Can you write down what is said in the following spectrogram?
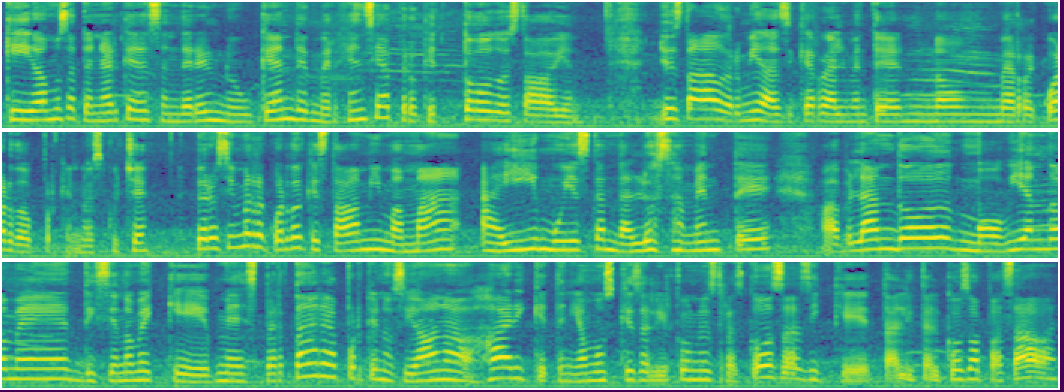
que íbamos a tener que descender en Neuquén de emergencia, pero que todo estaba bien. Yo estaba dormida, así que realmente no me recuerdo porque no escuché. Pero sí me recuerdo que estaba mi mamá ahí muy escandalosamente hablando, moviéndome, diciéndome que me despertara porque nos iban a bajar y que teníamos que salir con nuestras cosas y que tal y tal cosa pasaba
